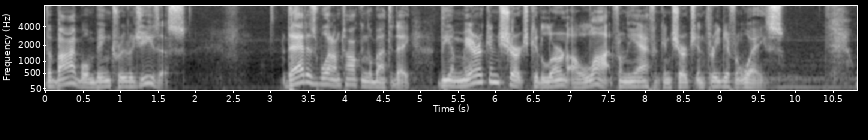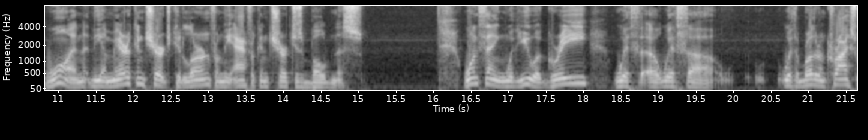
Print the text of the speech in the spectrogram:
the Bible and being true to Jesus. That is what I'm talking about today. The American church could learn a lot from the African church in three different ways. One, the American church could learn from the African church's boldness. One thing, whether you agree with uh, with uh, with a brother in Christ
